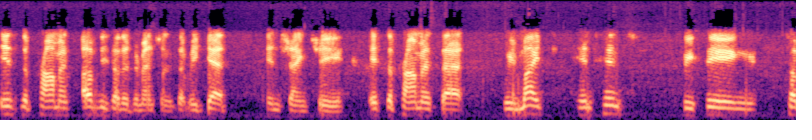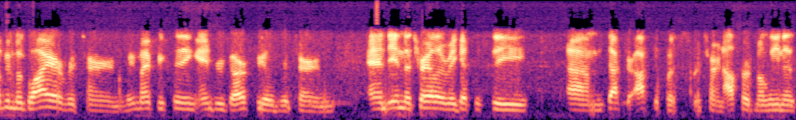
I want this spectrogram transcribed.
is the promise of these other dimensions that we get in Shang-Chi. It's the promise that we might, hint, hint, be seeing Tobey Maguire return. We might be seeing Andrew Garfield return. And in the trailer, we get to see um, Dr. Octopus return, Alfred Molina's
